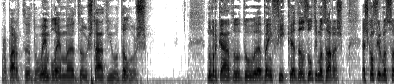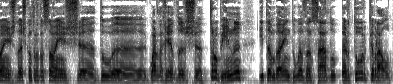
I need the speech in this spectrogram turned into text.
por parte do emblema do Estádio da Luz. No mercado do eh, Benfica das últimas horas, as confirmações das contratações eh, do eh, guarda-redes Trubin e também do avançado Artur Cabral,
